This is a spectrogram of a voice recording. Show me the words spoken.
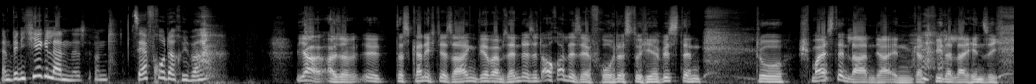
dann bin ich hier gelandet und sehr froh darüber. Ja, also äh, das kann ich dir sagen. Wir beim Sender sind auch alle sehr froh, dass du hier bist, denn du schmeißt den Laden ja in ganz vielerlei Hinsicht.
